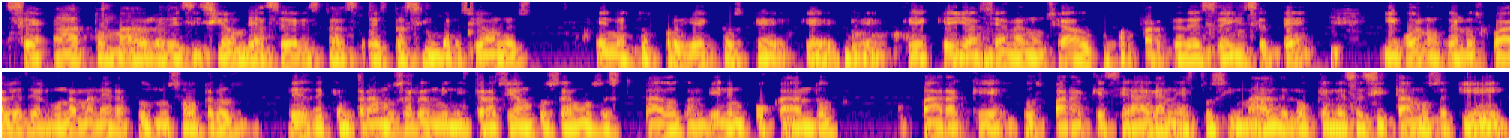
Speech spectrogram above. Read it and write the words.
se ha tomado la decisión de hacer estas, estas inversiones en estos proyectos que, que, que, que, ya se han anunciado por parte de CICT y bueno, de los cuales de alguna manera pues nosotros desde que entramos a la administración pues hemos estado también empujando para que pues para que se hagan estos y más de lo que necesitamos aquí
